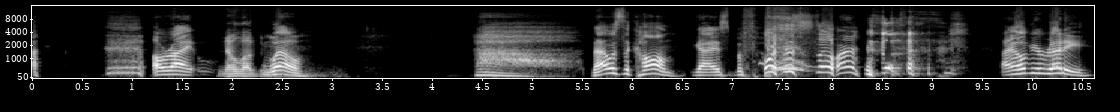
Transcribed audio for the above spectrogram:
all right. No love to Well, that was the calm, guys, before the storm. I hope you're ready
